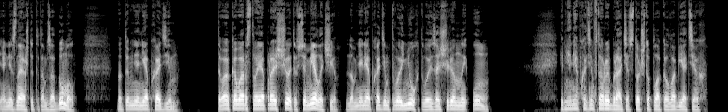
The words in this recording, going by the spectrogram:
Я не знаю, что ты там задумал, но ты мне необходим. Твое коварство я прощу, это все мелочи, но мне необходим твой нюх, твой изощренный ум. И мне необходим второй братец, тот, что плакал в объятиях.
